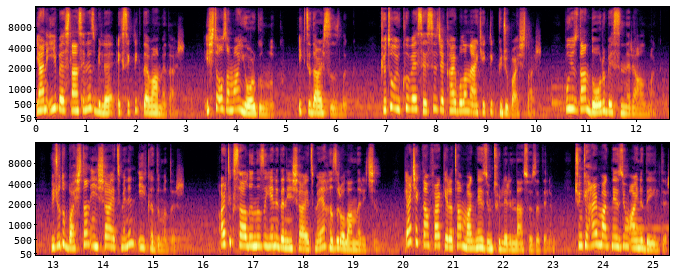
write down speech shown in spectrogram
Yani iyi beslenseniz bile eksiklik devam eder. İşte o zaman yorgunluk, iktidarsızlık, kötü uyku ve sessizce kaybolan erkeklik gücü başlar. Bu yüzden doğru besinleri almak, vücudu baştan inşa etmenin ilk adımıdır. Artık sağlığınızı yeniden inşa etmeye hazır olanlar için. Gerçekten fark yaratan magnezyum türlerinden söz edelim. Çünkü her magnezyum aynı değildir.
